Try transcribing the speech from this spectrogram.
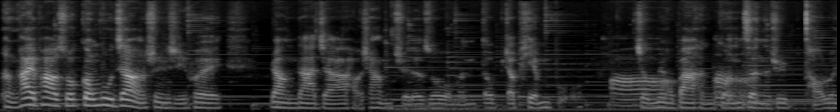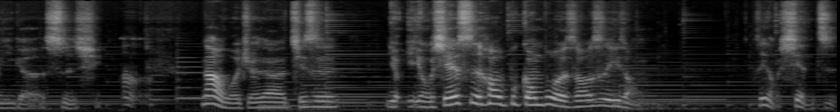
很害怕说公布这样的讯息会让大家好像觉得说我们都比较偏颇，哦，就没有办法很公正的去讨论一个事情，嗯，那我觉得其实有有些事后不公布的时候是一种。是一种限制，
